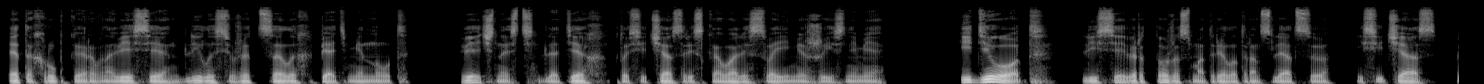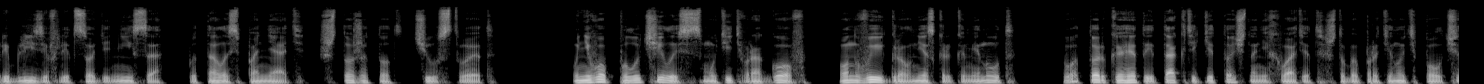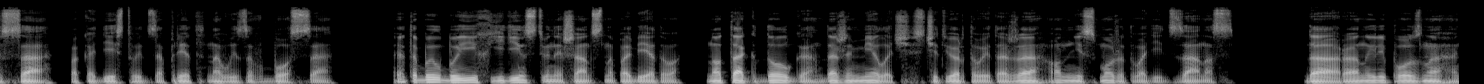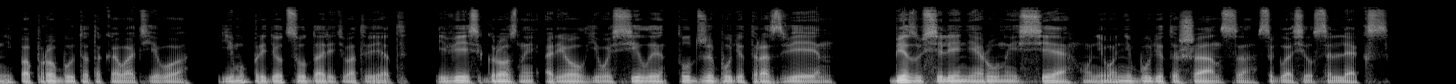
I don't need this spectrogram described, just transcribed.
Это хрупкое равновесие длилось уже целых пять минут. Вечность для тех, кто сейчас рисковали своими жизнями. «Идиот!» Ли Север тоже смотрела трансляцию, и сейчас, приблизив лицо Дениса, пыталась понять, что же тот чувствует. У него получилось смутить врагов, он выиграл несколько минут, вот только этой тактики точно не хватит, чтобы протянуть полчаса, пока действует запрет на вызов босса. Это был бы их единственный шанс на победу, но так долго даже мелочь с четвертого этажа он не сможет водить за нос. Да, рано или поздно они попробуют атаковать его. Ему придется ударить в ответ, и весь грозный ореол его силы тут же будет развеян. «Без усиления руны Се у него не будет и шанса», — согласился Лекс.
